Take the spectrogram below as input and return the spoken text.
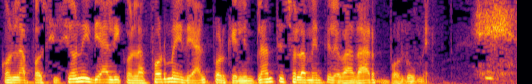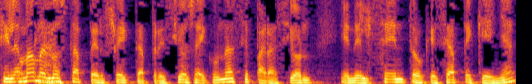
con la posición ideal y con la forma ideal, porque el implante solamente le va a dar volumen. Si la mama no está perfecta, preciosa y con una separación en el centro que sea pequeña,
